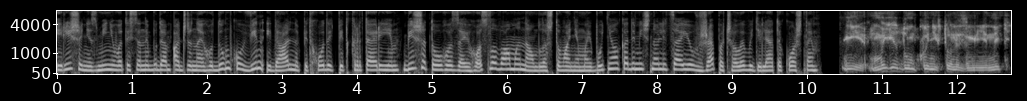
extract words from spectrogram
і рішення змінюватися не буде, адже на його думку він ідеально підходить під критерії. Більше того, за його словами, на облаштування майбутнього академічного ліцею вже почали виділяти кошти. Ні, мою думку ніхто не змінить.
